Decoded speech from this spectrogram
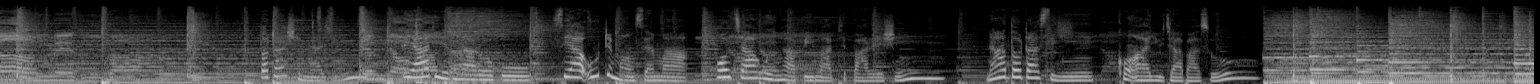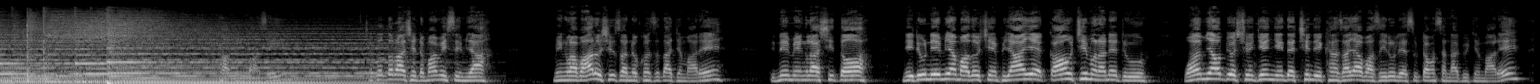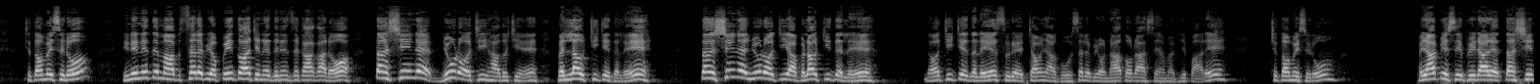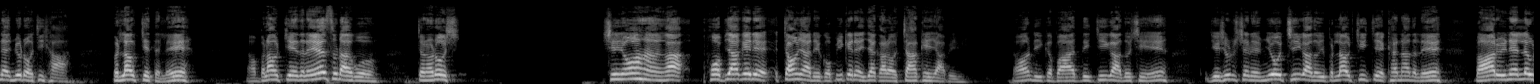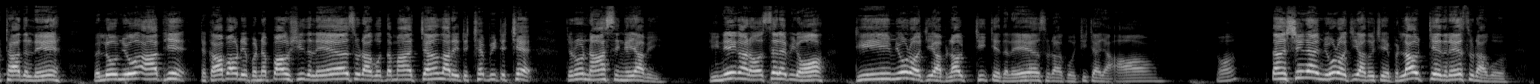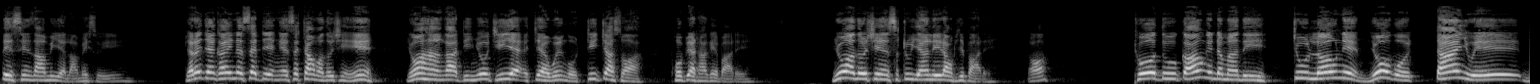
မဲ့သူပါတော်တာရှင်များရှင်တရားဒေသနာတော်ကိုဆရာဦးတင်မောင်ဆန်းမှဟောကြားဝင်ငါပေးมาဖြစ်ပါတယ်ရှင်နာတော်တာစီရင်ခွန်အားယူကြပါစို့ တော်တော်ရှင်ဓမ္မမိတ်ဆွေများမင်္ဂလာပါလို့ရှိစွာနှုတ်ခွန်းဆက်သကြပါတယ်ဒီနေ့မင်္ဂလာရှိသောနေ့တူနေ့မြတ်မှာလို့ရှင်ဘုရားရဲ့ကောင်းချီးမလာတဲ့တူဝမ်းမြောက်ပျော်ရွှင်ခြင်းညီတဲ့ချင်းတွေခံစားရပါစေလို့လည်းဆုတောင်းဆန္ဒပြုခြင်းပါတယ်ချစ်တော်မိတ်ဆွေတို့ဒီနေ့နေ့သစ်မှာဆက်လက်ပြီးတော့ပေးသွားခြင်းတဲ့သတင်းစကားကတော့တန်ရှင်းတဲ့မြို့တော်ကြီးဟာဆိုရှင်ဘယ်လောက်ကြီးကျယ်တယ်လဲတန်ရှင်းတဲ့မြို့တော်ကြီးကဘယ်လောက်ကြီးတယ်လဲနော်ကြီးကျယ်တယ်လဲဆိုတဲ့အကြောင်းအရာကိုဆက်လက်ပြီးတော့နားတော်တာဆင်ရမှာဖြစ်ပါတယ်ချစ်တော်မိတ်ဆွေတို့ဘုရားပြင်ဆင်ပေးထားတဲ့တန်ရှင်းတဲ့မြို့တော်ကြီးဟာဘလောက်ကျယ်တယ်လဲ နော်ဘလောက်ကျယ်တယ်လဲဆိုတာကိုကျွန်တော်တို့ရှင်ယောဟန်ကဖော်ပြခဲ့တဲ့အကြောင်းအရာတွေကိုပြီးခဲ့တဲ့ရက်ကတော့ကြားခဲ့ရပြီနော်ဒီကဘာတိကြီးကဆိုရှင်ယေရှုရှင်ရဲ့မြို့ကြီးကဆိုဘလောက်ကြီးကျယ်ခမ်းနားတယ်လဲဘာတွေနဲ့လှုပ်ထားတယ်လဲဘယ်လိုမျိုးအားဖြင့်တကားပေါက်တွေဘယ်နှပေါက်ရှိတယ်လဲဆိုတာကိုတမန်ကျမ်းစာတွေတစ်ချက်ပြီးတစ်ချက်ကျွန်တော်နားဆင်ခဲ့ရပြီဒီနေ့ကတော့ဆက်လက်ပြီးတော့ဒီမျိုးတော်ကြီးကဘလောက်ကြီးကျယ်တယ်လဲဆိုတာကိုကြည့်ကြရအောင်နော်တန်ရှင်းတဲ့မျိုးတော်ကြီးရဆိုချင်ဘလောက်ကျယ်တယ်လဲဆိုတာကိုသင်စဉ်းစားမိရလားမိတ်ဆွေ ဗျာဒိတ်ကြံခိုင်း27ငယ်16မှာဆိုရှင်ယောဟန်ကဒီမျိုးကြီးရဲ့အကျယ်ဝန်းကိုတိကျစွာဖော်ပြထားခဲ့ပါတယ်မျိုးဟာဆိုရှင်စတူယန်လေးတောင်ဖြစ်ပါတယ်နော်ထိုသူကောင်းကင်တမန်သည်ကျူလုံးနှင့်မြို့ကိုတန်း၍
